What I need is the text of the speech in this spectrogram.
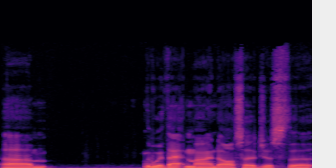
Um, with that in mind, also just the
